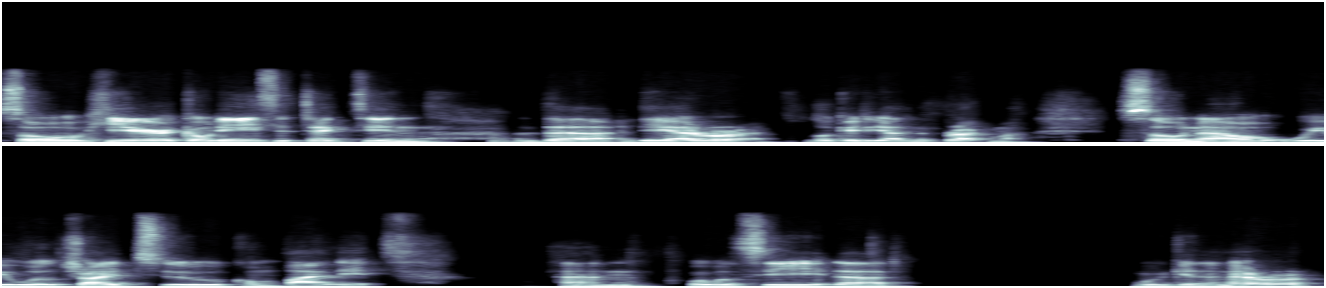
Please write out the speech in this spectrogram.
So here Codee is detecting the, the error located at the pragma. So now we will try to compile it and we will see that we'll get an error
